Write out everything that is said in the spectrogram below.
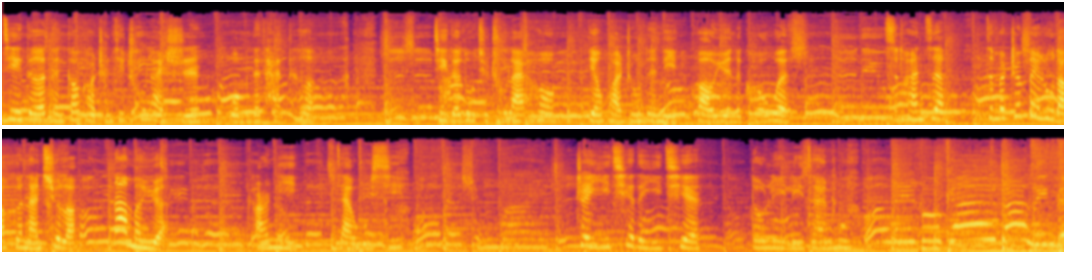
记得等高考成绩出来时，我们的忐忑。记得录取出来后，电话中的你抱怨的口吻：“死团子，怎么真被录到河南去了？那么远。”而你在无锡。这一切的一切，都历历在目。我离不开大林根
